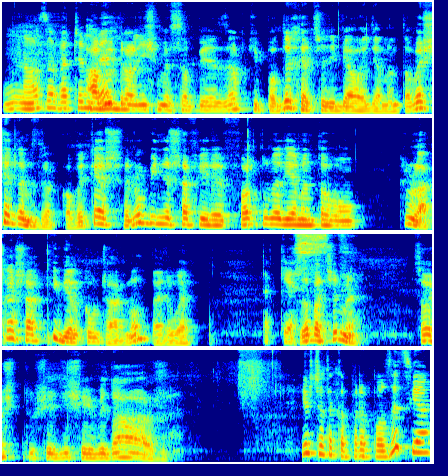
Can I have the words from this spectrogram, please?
No zobaczymy. A wybraliśmy sobie zdrabki podychę, czyli białe diamentowe 7, zdrabkowy cash, rubiny szafiry, fortunę diamentową, króla kesza i wielką czarną perłę. Tak jest. Zobaczymy, coś tu się dzisiaj wydarzy. Jeszcze taka propozycja,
